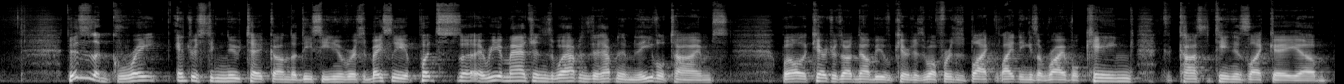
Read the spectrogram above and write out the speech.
This is a great, interesting new take on the DC universe. basically, it puts, uh, it reimagines what happens that happened in medieval times but all the characters are now medieval characters as well. For instance, Black Lightning is a rival king. Constantine is like a um,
